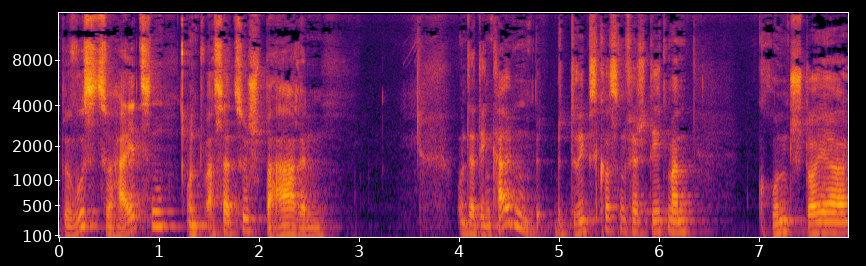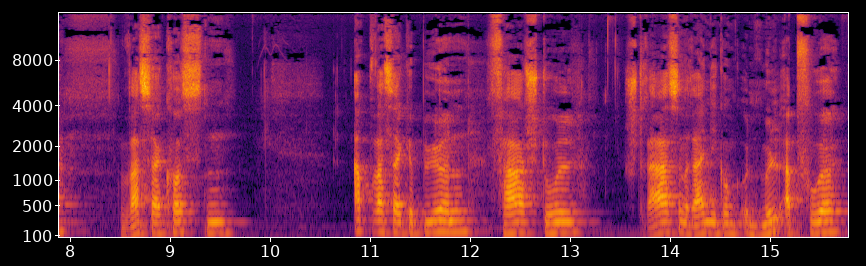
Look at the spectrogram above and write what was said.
bewusst zu heizen und Wasser zu sparen. Unter den kalten Betriebskosten versteht man Grundsteuer, Wasserkosten, Abwassergebühren, Fahrstuhl, Straßenreinigung und Müllabfuhr,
